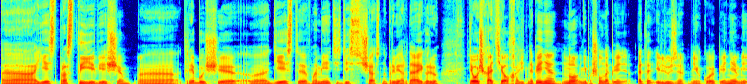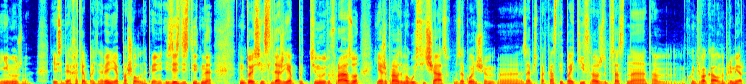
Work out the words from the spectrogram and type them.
э, есть простые вещи, э, требующие действия в моменте здесь сейчас. Например, да, я говорю, я очень хотел ходить на пение, но не пошел на пение. Это иллюзия. Никакое пение мне не нужно. Если бы я хотел пойти на пение, я пошел на пение. И здесь действительно, ну то есть, если даже я подтяну эту фразу, я же правда могу сейчас, вот мы закончим запись подкаста и пойти сразу же записаться на там какой-нибудь вокал, например.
